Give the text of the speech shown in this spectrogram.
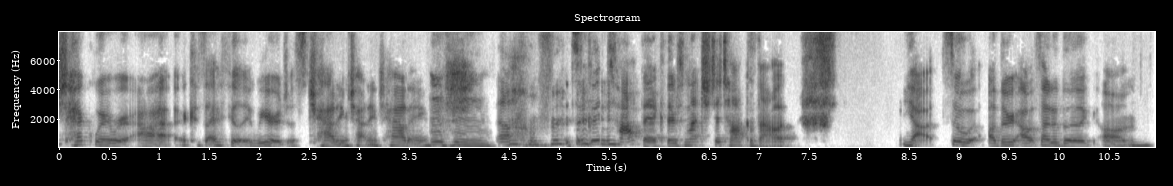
check where we're at because I feel like we are just chatting, chatting, chatting. Mm-hmm. Um, it's a good topic. There's much to talk about. Yeah. So, other outside of the um,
